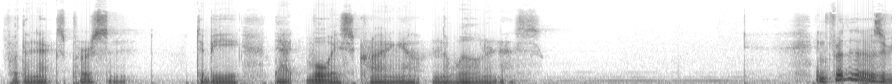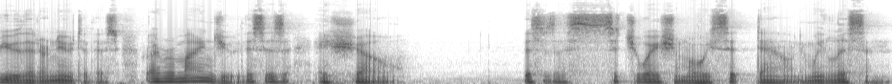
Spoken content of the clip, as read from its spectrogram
for the next person to be that voice crying out in the wilderness. And for those of you that are new to this, I remind you this is a show. This is a situation where we sit down and we listen.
